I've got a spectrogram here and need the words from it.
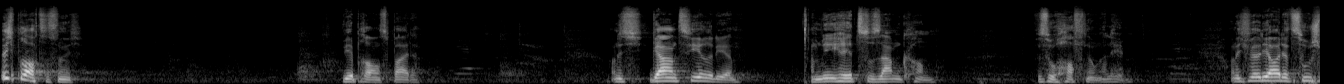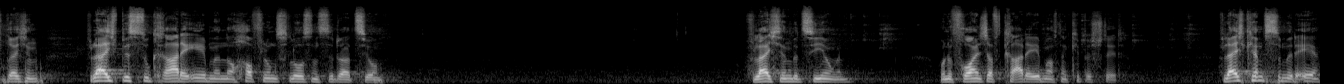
Ich brauche das nicht. Wir brauchen es beide. Und ich garantiere dir, wenn wir hier zusammenkommen, wirst du Hoffnung erleben. Und ich will dir heute zusprechen, vielleicht bist du gerade eben in einer hoffnungslosen Situation. Vielleicht in Beziehungen, wo eine Freundschaft gerade eben auf einer Kippe steht. Vielleicht kämpfst du mit Ehe.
